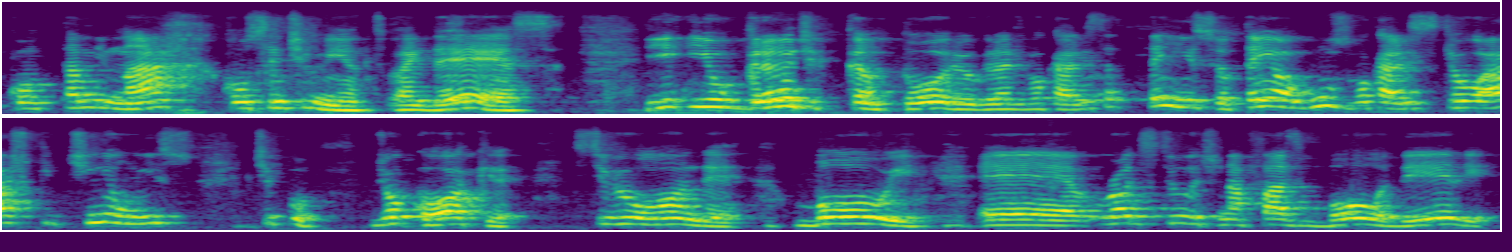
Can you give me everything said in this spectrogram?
contaminar com o sentimento. A ideia é essa. E, e, o grande cantor e o grande vocalista tem isso. Eu tenho alguns vocalistas que eu acho que tinham isso, tipo Joe Cocker, Steve Wonder, Bowie, é, Rod Stewart na fase boa dele,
